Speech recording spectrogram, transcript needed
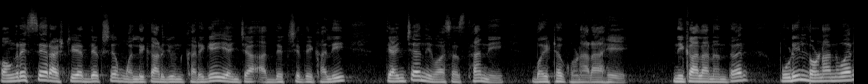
काँग्रेसचे राष्ट्रीय अध्यक्ष मल्लिकार्जुन खरगे यांच्या अध्यक्षतेखाली त्यांच्या निवासस्थानी बैठक होणार आहे. निकालानंतर पुढील धोरणांवर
